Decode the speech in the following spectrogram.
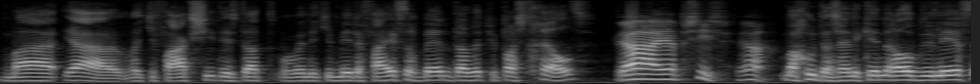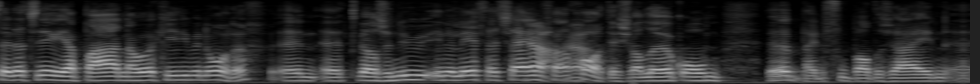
Maar ja, wat je vaak ziet is dat op het moment dat je midden 50 bent, dan heb je pas het geld. Ja, ja, precies. Ja. Maar goed, dan zijn de kinderen al op die leeftijd dat ze denken, ja pa, nou heb ik je niet meer nodig. En eh, terwijl ze nu in de leeftijd zijn Ja, van, ja. goh, het is wel leuk om eh, bij de voetbal te zijn. eh,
